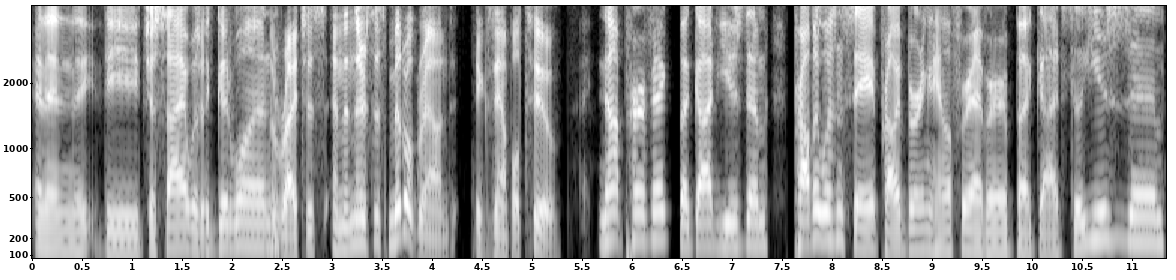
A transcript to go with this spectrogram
and then the the Josiah was Just the good one. the righteous, and then there's this middle ground example too. Not perfect, but God used them. Probably wasn't saved. Probably burning in hell forever, but God still uses them.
